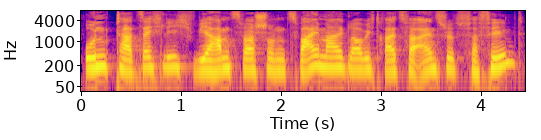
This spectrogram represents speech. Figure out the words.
Und tatsächlich, wir haben zwar schon zweimal, glaube ich, 321 Strips verfilmt.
